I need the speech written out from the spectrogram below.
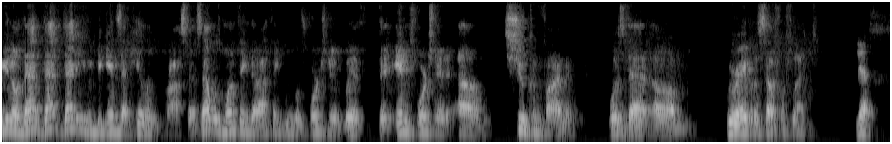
You know, that that that even begins that healing process. That was one thing that I think we were fortunate with the unfortunate um, SHU confinement was that um, we were able to self-reflect. Yes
